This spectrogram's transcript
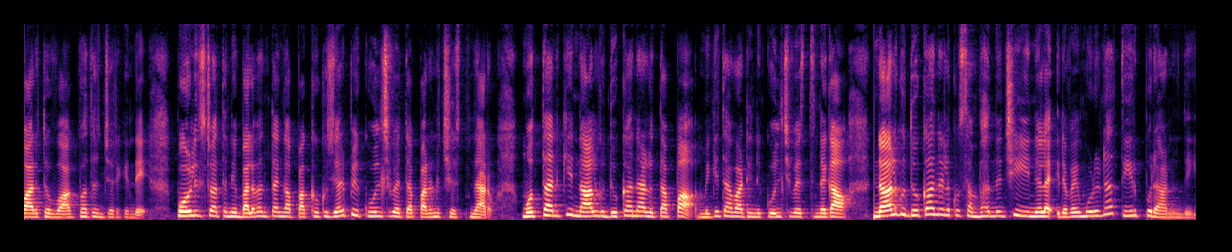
వారితో వాగ్వాదం జరిగింది. పోలీసులు అతన్ని బలవంతంగా పక్కకు జరిపి కూల్చివేత పనులు చేస్తున్నారు. మొత్తానికి నాలుగు దుకాణాలు తప్ప మిగతా వాటిని కూల్చివేస్తుండగా నాలుగు దుకాణాలకు సంబంధించి ఈ నెల ఇరవై మూడున తీర్పు రానుంది.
